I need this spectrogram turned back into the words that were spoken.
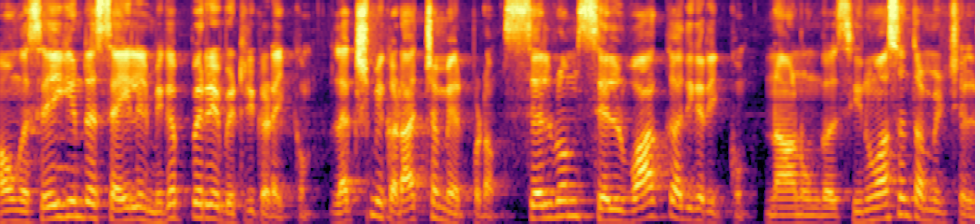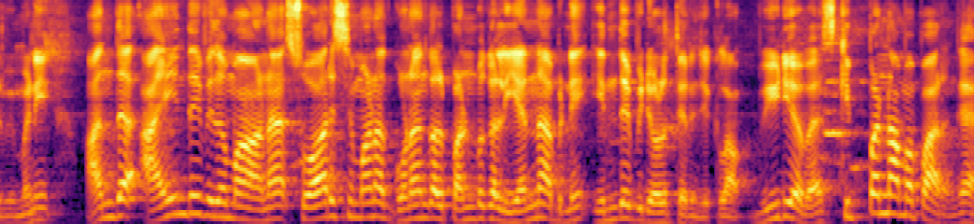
அவங்க செய்கின்ற செயலில் மிகப்பெரிய வெற்றி கிடைக்கும். லக்ஷ்மி கடாட்சம் ஏற்படும். செல்வம் செல்வாக்கு அதிகரிக்கும். நான் உங்கள் சீனிவாசன் தமிழ் செல்விமணி. அந்த ஐந்து விதமான சுவாரஸ்யமான குணங்கள் பண்புகள் என்ன அப்படின்னு இந்த வீடியோவில் தெரிஞ்சுக்கலாம். வீடியோவை ஸ்கிப் பண்ணாமல் பாருங்கள்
